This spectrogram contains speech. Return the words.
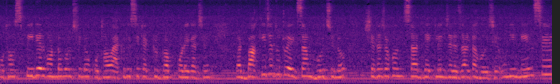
কোথাও স্পিডের গণ্ডগোল ছিল, কোথাও অ্যাকুরেসিটা একটু ড্রপ করে গেছে। বাট বাকি যে দুটো এক্সাম হয়েছিল, সেটা যখন স্যার দেখলেন যে রেজাল্টটা হয়েছে, উনি মেন্সের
